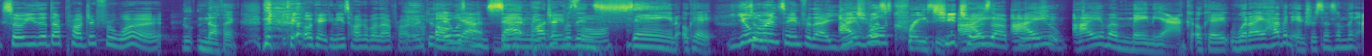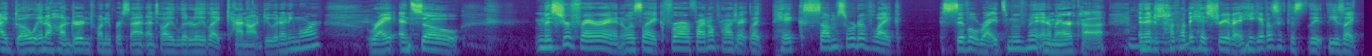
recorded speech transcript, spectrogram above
So you did that project for what? N- nothing. Okay, okay, can you talk about that project? Because oh it was yeah, that project painful. was insane. Okay, You so were insane for that. You I chose, was crazy. She chose I, that I. I am a maniac. Okay, when I have an interest in something, I go in 120 percent until I literally like cannot do it anymore, right? And so, Mr. Farron was like, for our final project, like pick some sort of like civil rights movement in America, and then just talk about the history of it. And he gave us like this these like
